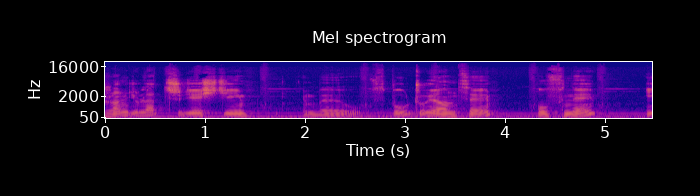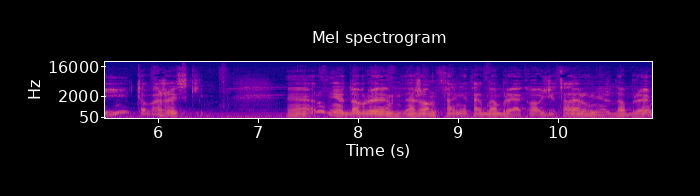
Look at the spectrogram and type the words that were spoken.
Rządził lat 30, był współczujący, ufny i towarzyski. E, Również dobry zarządca, nie tak dobry jak ojciec, ale również dobry.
